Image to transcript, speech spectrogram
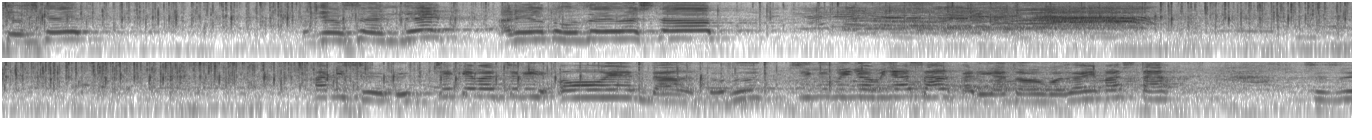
気をつけ。お気をつけで。ありがとうございました。神栖ぶっちゃけ祭り応援団ドムッチ組の皆さんありがとうございました。続いて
